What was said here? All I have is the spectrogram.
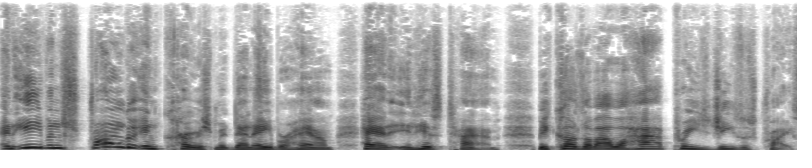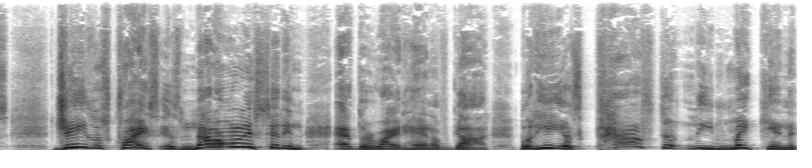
an even stronger encouragement than Abraham had in his time because of our high priest, Jesus Christ. Jesus Christ is not only sitting at the right hand of God, but he is constantly making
